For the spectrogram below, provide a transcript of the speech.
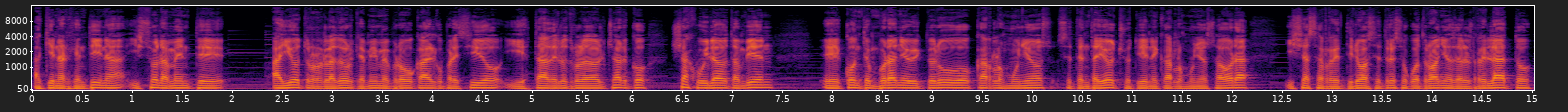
aquí en Argentina y solamente hay otro relator que a mí me provoca algo parecido y está del otro lado del charco, ya jubilado también, eh, contemporáneo de Víctor Hugo, Carlos Muñoz, 78 tiene Carlos Muñoz ahora y ya se retiró hace tres o cuatro años del relato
